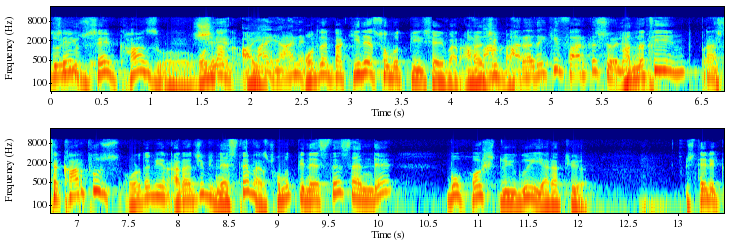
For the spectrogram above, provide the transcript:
Sev, duygusu. sev, kaz o. Ondan Şey, ama yani- Orada bak yine somut bir şey var. Aracı Ama bak. aradaki farkı söyle. bana. Anlatayım. Bak işte karpuz. Orada bir aracı bir nesne var. Somut bir nesne sende bu hoş duyguyu yaratıyor. Üstelik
